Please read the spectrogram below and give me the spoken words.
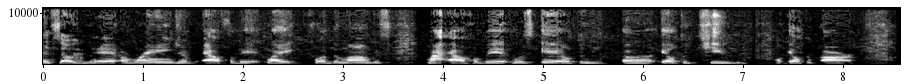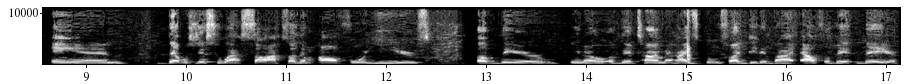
And so you had a range of alphabet. Like for the longest, my alphabet was L through uh, L through Q or L through R, and that was just who I saw. I saw them all four years of their, you know, of their time at high school. So I did it by alphabet there.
